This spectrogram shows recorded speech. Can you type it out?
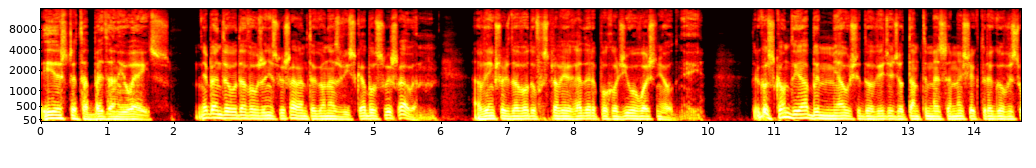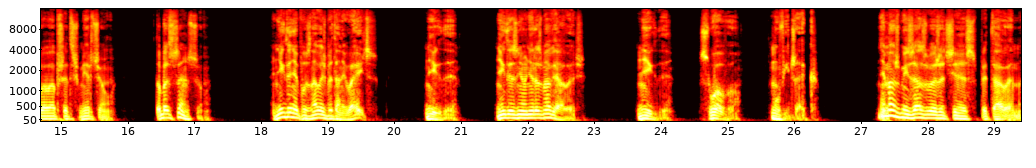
I jeszcze ta Bethany Waits. Nie będę udawał, że nie słyszałem tego nazwiska, bo słyszałem. A większość dowodów w sprawie Heather pochodziło właśnie od niej. Tylko skąd ja bym miał się dowiedzieć o tamtym SMS-ie, którego wysłała przed śmiercią? To bez sensu. Nigdy nie poznałeś Bethany Waits? Nigdy. Nigdy z nią nie rozmawiałeś? Nigdy. Słowo, mówi Jack. Nie masz mi za złe, że cię spytałem.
